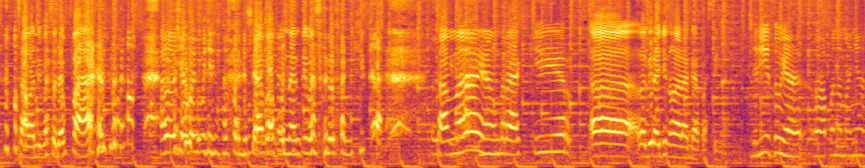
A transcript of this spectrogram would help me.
Calon di masa depan. Halo siapa yang mau jadi masa depan? Siapa pun nanti masa depan kita. Sama yang terakhir eh, lebih rajin olahraga pastinya jadi itu ya eh, apa namanya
